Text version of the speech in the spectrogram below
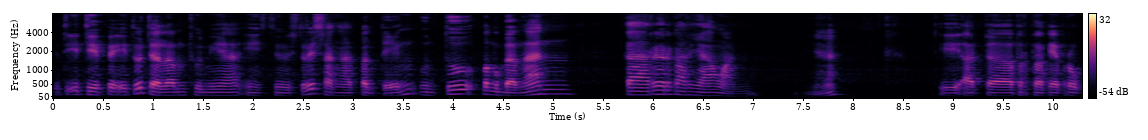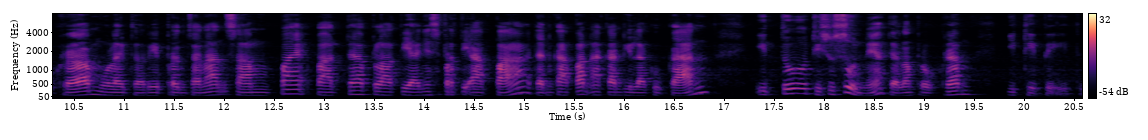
Jadi IDP itu dalam dunia industri sangat penting untuk pengembangan karir karyawan ya jadi ada berbagai program mulai dari perencanaan sampai pada pelatihannya seperti apa dan kapan akan dilakukan itu disusun ya dalam program IDP itu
